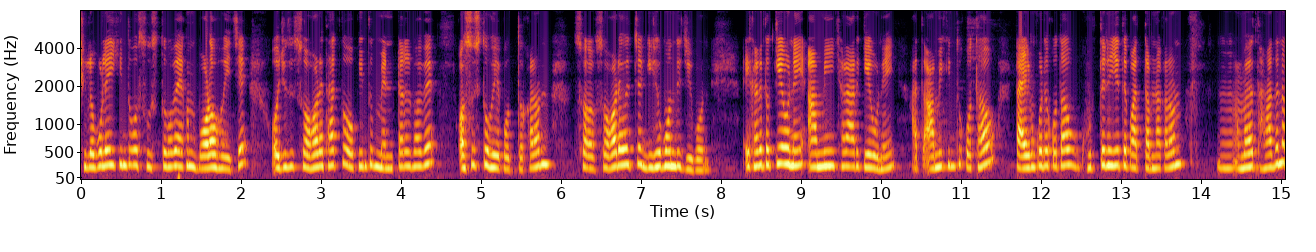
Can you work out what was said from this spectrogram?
ছিল বলেই কিন্তু ও সুস্থভাবে এখন বড় হয়েছে। ও যদি শহরে থাকতো, ও কিন্তু মেন্টালভাবে অসুস্থ হয়ে পড়তো। কারণ শহরে হচ্ছে গৃহবন্দী জীবন। এখানে তো কেউ নেই, আমি ছাড়া আর কেউ নেই। আর আমি কিন্তু কোথাও টাইম করে কোথাও ঘুরতে নিয়ে যেতে পারতাম না। কারণ আমাদের থানাতে না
